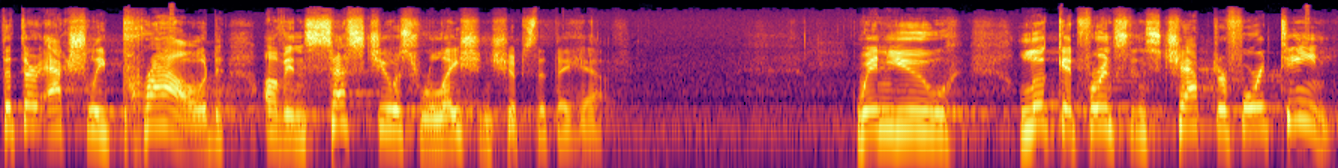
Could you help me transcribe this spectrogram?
that they're actually proud of incestuous relationships that they have. When you look at, for instance, chapter 14,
